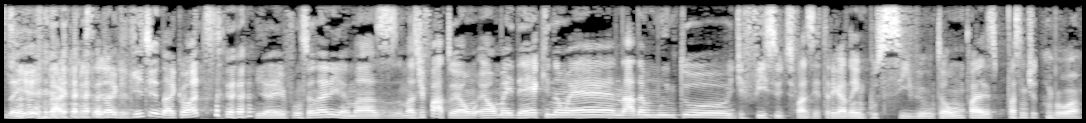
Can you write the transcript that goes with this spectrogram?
Whats daí. Dark. Dark Kit, Dark Whats. e aí funcionaria. Mas, mas de fato, é, um- é uma ideia que não é nada muito difícil de se fazer, tá ligado? É impossível. Então faz, faz sentido. Boa.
